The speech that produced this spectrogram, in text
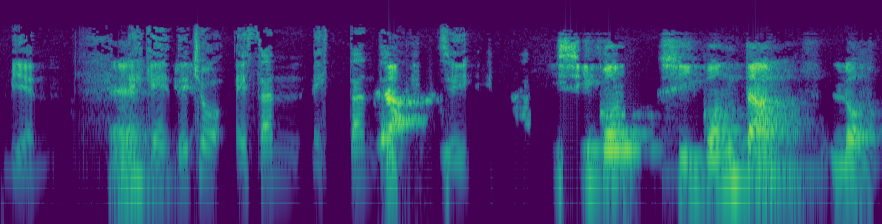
Bien. ¿eh? Es que, de hecho, están, están, sí, Y si, con- si contamos los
